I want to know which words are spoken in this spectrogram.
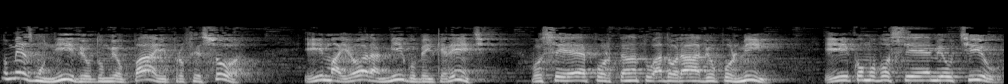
no mesmo nível do meu pai professor, e maior amigo bem-querente. Você é, portanto, adorável por mim, e como você é meu tio,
